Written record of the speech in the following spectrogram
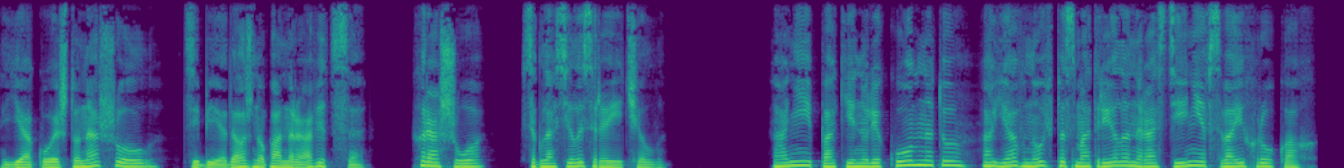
я кое-что нашел. Тебе должно понравиться». «Хорошо», — согласилась Рэйчел. Они покинули комнату, а я вновь посмотрела на растение в своих руках.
